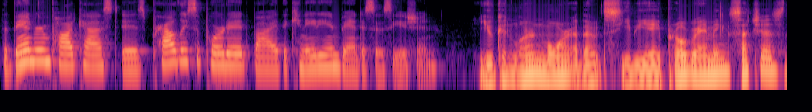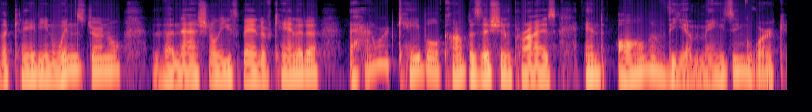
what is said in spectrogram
the Bandroom podcast is proudly supported by the Canadian Band Association. You can learn more about CBA programming, such as the Canadian Winds Journal, the National Youth Band of Canada, the Howard Cable Composition Prize, and all of the amazing work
